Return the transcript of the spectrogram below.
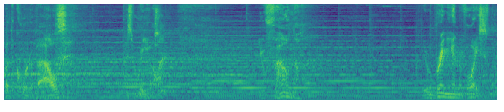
But the Court of Owls is real. Found them. You were bringing in the voice when...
